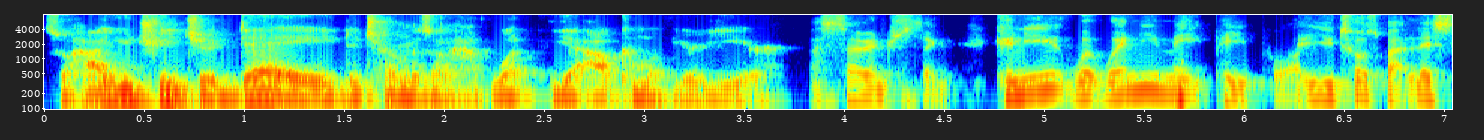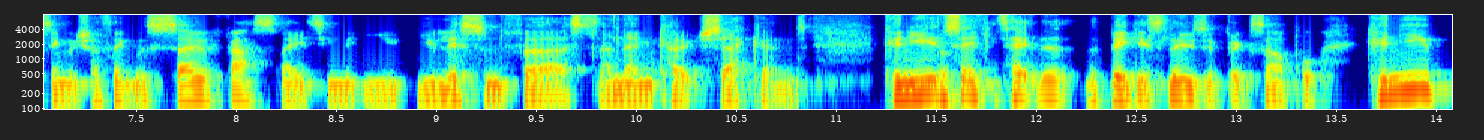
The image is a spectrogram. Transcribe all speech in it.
so how you treat your day determines on how, what the outcome of your year That's so interesting. Can you, when you meet people, you talked about listening, which I think was so fascinating that you, you listen first and then coach second. Can you, say, if you take the, the biggest loser, for example, can you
